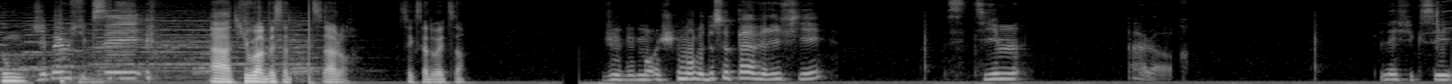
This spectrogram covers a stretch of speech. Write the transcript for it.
Toum. J'ai pas eu le succès. Ah, tu vois, ben ça doit être ça alors. C'est que ça doit être ça. Je vais m'en vais de ce pas vérifier. Steam. Alors. Les succès.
